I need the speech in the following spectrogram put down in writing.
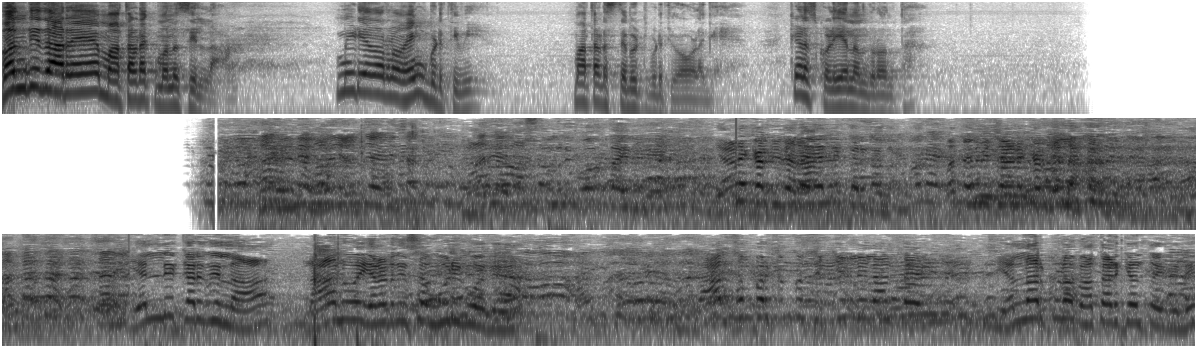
ಬಂದಿದ್ದಾರೆ ಮಾತಾಡೋಕ್ಕೆ ಮನಸ್ಸಿಲ್ಲ. ಮೀಡಿಯಾದವ್ರು ನಾವು ಹೆಂಗೆ ಬಿಡ್ತೀವಿ? ಮಾತಾಡಿಸ್ದೆ ಬಿಟ್ಬಿಡ್ತೀವಿ ಅವಳಿಗೆ. ಕೇಳಿಸ್ಕೊಳ್ಳಿ ಏನಂದ್ರು ಅಂತ. ಎಲ್ಲಿ ಕರೆದಿಲ್ಲ? ನಾನು ಎರಡು ದಿವಸ ಊರಿಗೆ ಹೋದೆ. ಯಾರ ಸಂಪರ್ಕಕ್ಕೂ ಸಿಕ್ಕಿರ್ಲಿಲ್ಲ ಅಂತ ಎಲ್ಲರೂ ಕೂಡ ಮಾತಾಡ್ಕೊಂತ ಇದ್ದೀನಿ.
